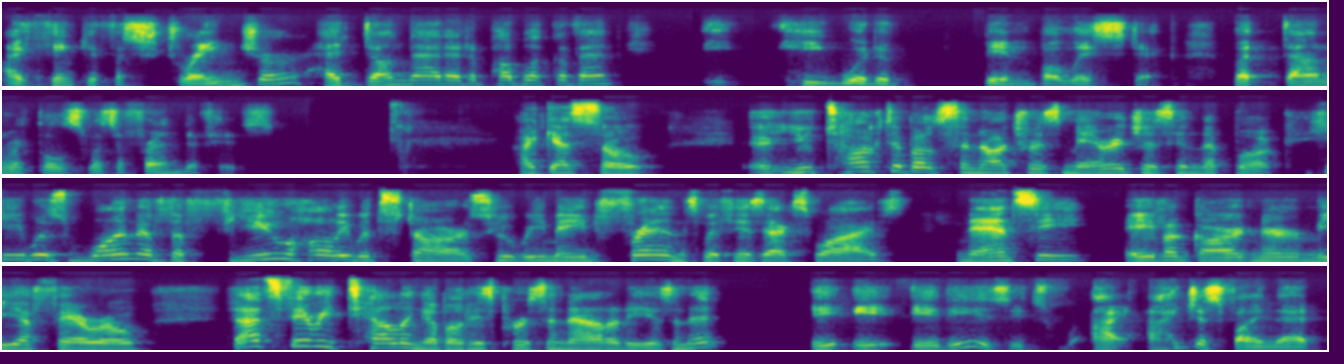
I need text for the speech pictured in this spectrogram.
I think if a stranger had done that at a public event, he, he would have been ballistic. But Don Rickles was a friend of his. I guess so. Uh, you talked about Sinatra's marriages in the book. He was one of the few Hollywood stars who remained friends with his ex wives, Nancy, Ava Gardner, Mia Farrow. That's very telling about his personality, isn't it? It, it, it is. It's I, I just find that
